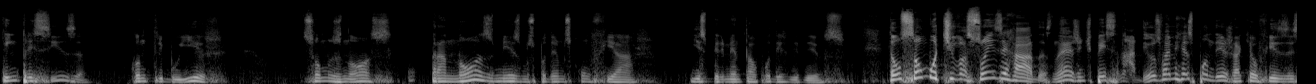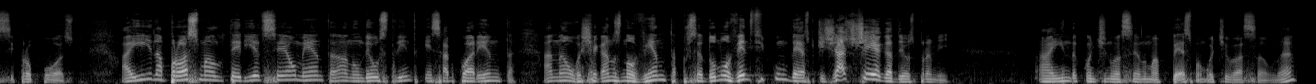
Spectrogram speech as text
Quem precisa contribuir somos nós. Para nós mesmos podemos confiar e experimentar o poder de Deus. Então são motivações erradas, né? A gente pensa, ah, Deus vai me responder já que eu fiz esse propósito. Aí na próxima loteria você aumenta, ah, não deu os 30, quem sabe 40. Ah, não, vai chegar nos 90, porque eu dou 90 e fico com 10, porque já chega Deus para mim. Ainda continua sendo uma péssima motivação, né?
